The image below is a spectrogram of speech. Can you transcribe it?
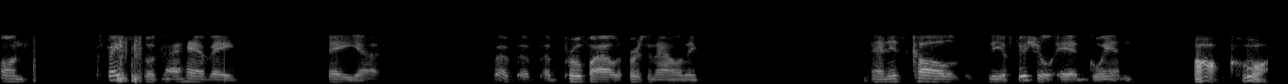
on Facebook I have a a, uh, a, a, a profile, a personality, and it's called the official Ed Guinn Oh, cool.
